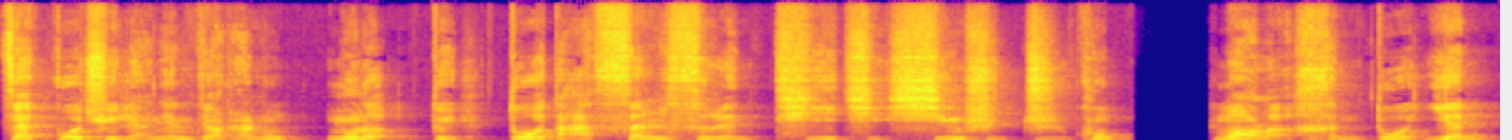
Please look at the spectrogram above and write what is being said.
在过去两年的调查中，穆勒对多达三十四人提起刑事指控，冒了很多烟，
